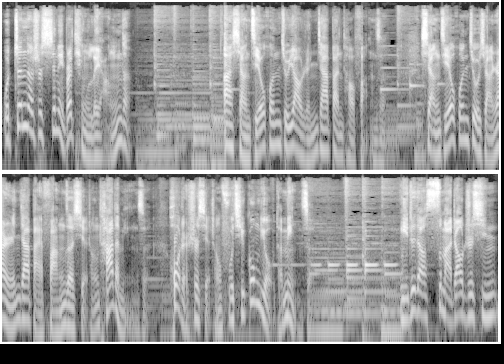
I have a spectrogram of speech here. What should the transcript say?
我真的是心里边挺凉的。啊，想结婚就要人家半套房子，想结婚就想让人家把房子写成他的名字，或者是写成夫妻共有的名字。你这叫司马昭之心，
